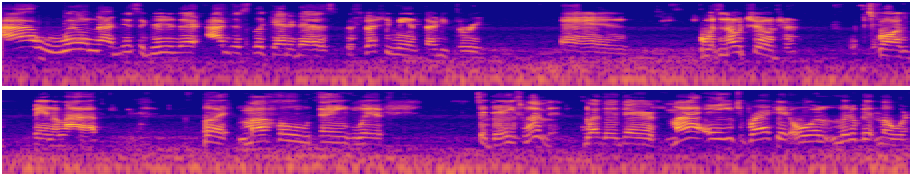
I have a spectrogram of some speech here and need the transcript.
I will not disagree with that. I just look at it as, especially me at 33, and with no children, as far as being alive. But my whole thing with today's women, whether they're my age bracket or a little bit lower,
